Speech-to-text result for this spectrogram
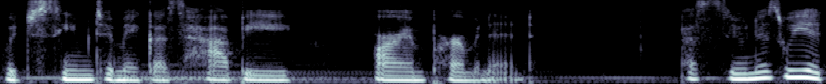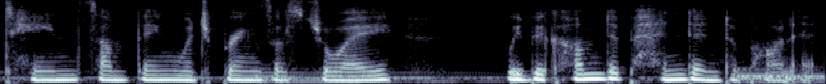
which seem to make us happy are impermanent. As soon as we attain something which brings us joy, we become dependent upon it.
